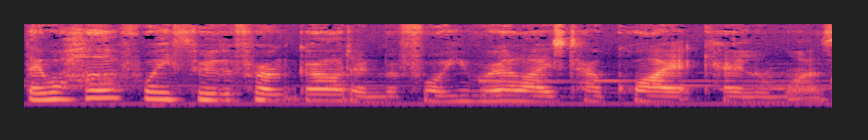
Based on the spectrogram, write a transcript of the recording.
They were halfway through the front garden before he realized how quiet Kalen was.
